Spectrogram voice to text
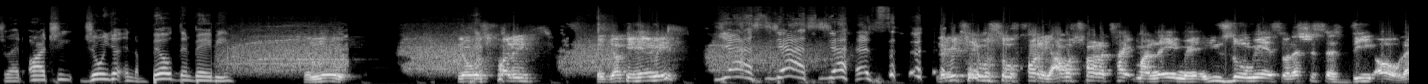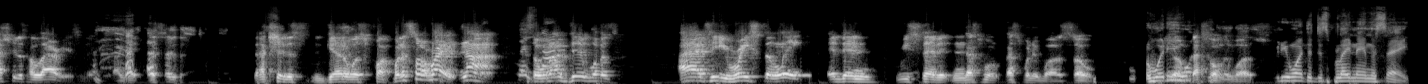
Dread Archie Jr. in the building, baby. You know what's funny? Y'all can hear me? Yes, yes, yes. Let me tell you what's so funny. I was trying to type my name in, and you zoom in, so that shit says D O. That shit is hilarious. man. Like, that, shit is, that shit is ghetto as fuck, but it's all right. Nah. So what I did was I had to erase the link and then reset it, and that's what that's what it was. So What do you you know, want- that's all it was. What do you want the display name to say?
